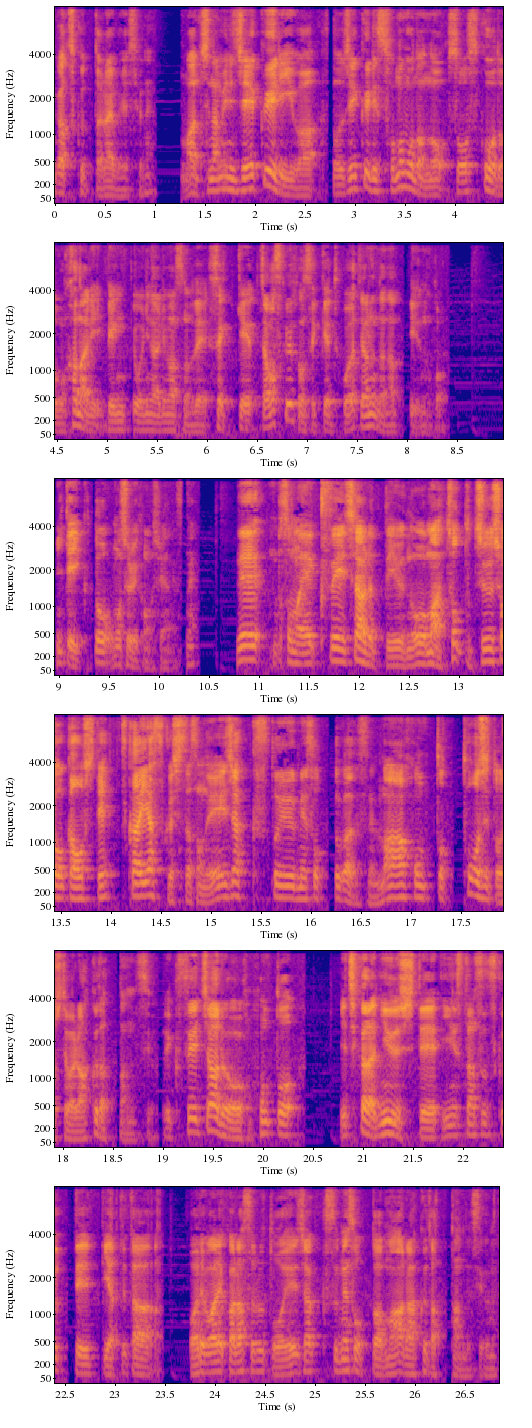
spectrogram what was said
が作ったライブですよね。まあ、ちなみに jQuery は、jQuery そのもののソースコードもかなり勉強になりますので、設計、JavaScript の設計ってこうやってやるんだなっていうのを見ていくと面白いかもしれないですね。で、その XHR っていうのを、まあちょっと抽象化をして使いやすくしたその AJAX というメソッドがですね、まあ本当当時としては楽だったんですよ。XHR を本当一から入手してインスタンス作ってってやってた我々からすると AJAX メソッドはまあ楽だったんですよね。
